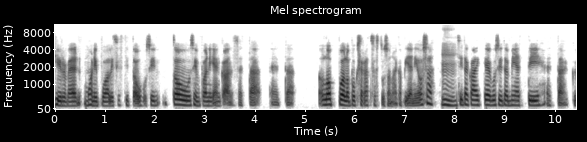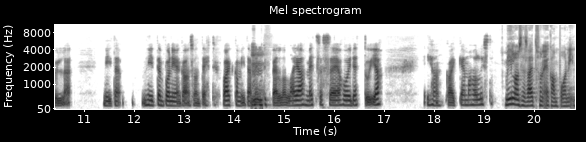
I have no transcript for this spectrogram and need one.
hirveän monipuolisesti touhusin, touhusin ponien kanssa, että, että loppujen lopuksi ratsastus on aika pieni osa mm. sitä kaikkea, kun sitä miettii, että kyllä niitä, niiden ponien kanssa on tehty vaikka mitä mm. menty pellolla ja metsässä ja hoidettu ja ihan kaikkea mahdollista. Milloin sä sait sun ekan ponin?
